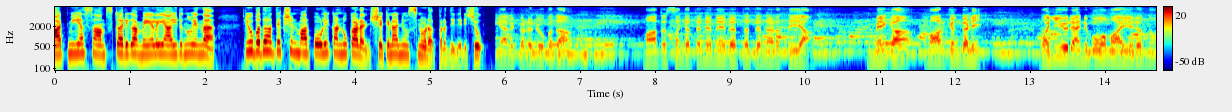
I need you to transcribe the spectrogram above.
ആത്മീയ സാംസ്കാരിക മേളയായിരുന്നു എന്ന് രൂപത അധ്യക്ഷൻ മാർ പോളി കണ്ണുകാടൻ ഷെക്കന ന്യൂസിനോട് പ്രതികരിച്ചു. മാതൃസംഘത്തിന്റെ നേതൃത്വത്തിൽ നടത്തിയ മെഗാ മാർഗംകളി വലിയൊരു അനുഭവമായിരുന്നു.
